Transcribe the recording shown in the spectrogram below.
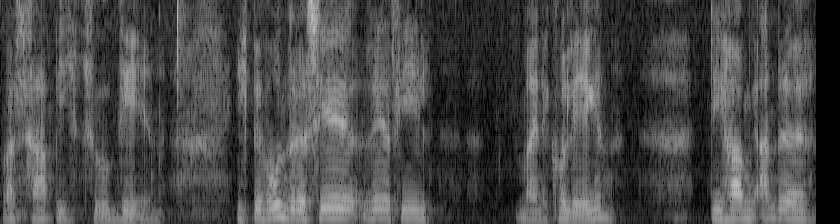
Was habe ich zu gehen? Ich bewundere sehr, sehr viel meine Kollegen, die haben andere,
